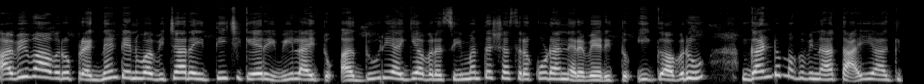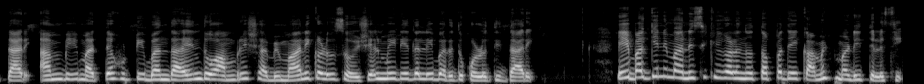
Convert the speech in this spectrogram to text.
ಅವಿವಾ ಅವರು ಪ್ರೆಗ್ನೆಂಟ್ ಎನ್ನುವ ವಿಚಾರ ಇತ್ತೀಚೆಗೆ ರಿವೀಲ್ ಆಯಿತು. ಅದ್ದೂರಿಯಾಗಿ ಅವರ ಸೀಮಂತ ಶಾಸ್ತ್ರ ಕೂಡ ನೆರವೇರಿತ್ತು. ಈಗ ಅವರು ಗಂಡು ಮಗುವಿನ ತಾಯಿಯಾಗಿದ್ದಾರೆ. ಅಂಬಿ ಮತ್ತೆ ಹುಟ್ಟಿ ಬಂದ ಎಂದು ಅಂಬರೀಷ್ ಅಭಿಮಾನಿಗಳು ಸೋಷಿಯಲ್ ಮೀಡಿಯಾದಲ್ಲಿ ಬರೆದುಕೊಳ್ಳುತ್ತಿದ್ದಾರೆ. ಈ ಬಗ್ಗೆ ನಿಮ್ಮ ಅನಿಸಿಕೆಗಳನ್ನು ತಪ್ಪದೇ ಕಾಮೆಂಟ್ ಮಾಡಿ ತಿಳಿಸಿ.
